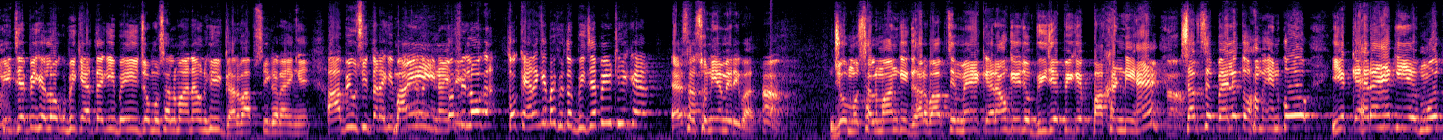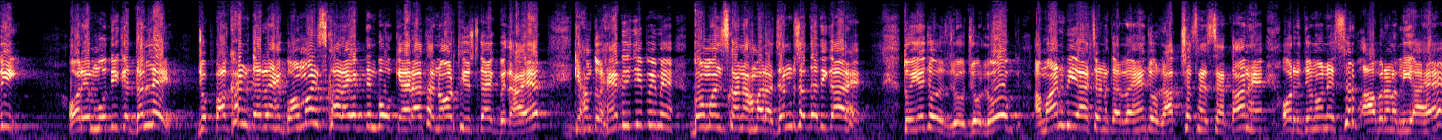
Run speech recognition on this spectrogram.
बीजेपी के लोग भी कहते हैं कि भाई जो मुसलमान है उनकी घर वापसी कराएँगे। आप भी उसी तरह की बात तो लोग तो कहेंगे भाई तो बीजेपी ठीक है। ऐसा सुनिए मेरी बात। हाँ। जो मुसलमान की घर वापसी मैं कह रहा हूँ कि जो बीजेपी के पाखंडी हैं हाँ। सबसे पहले तो हम इनको ये कह रहे हैं कि ये मोदी और ये मोदी के दल्ले जो पाखंड कर रहे हैं गौमंस रहा है। एक दिन वो कह रहा था नॉर्थ ईस्ट का एक विधायक कि हम तो हैं बीजेपी में गौमंस खाना हमारा जन्मसिद्ध अधिकार है। तो ये जो जो, जो लोग अमानवीय आचरण कर रहे हैं जो राक्षस हैं शैतान हैं और जिन्होंने सिर्फ़ आवरण लिया है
